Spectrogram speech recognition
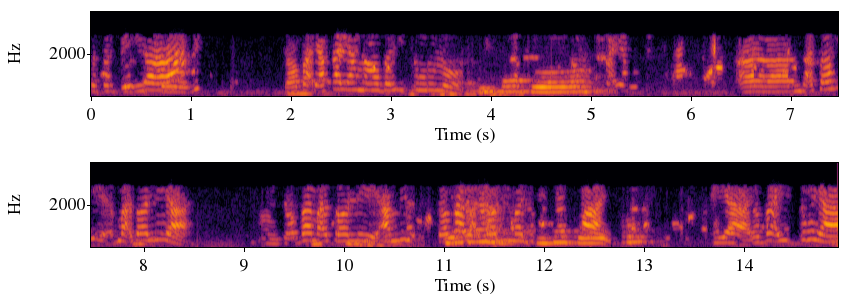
Seperti itu. Coba siapa yang mau berhitung dulu? Bisa, Bu. Mbak Sohi, Mbak Soli ya? Hmm, coba Mbak Soli, ambil coba Mbak Soli maju ke depan. Iya, coba hitung ya.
